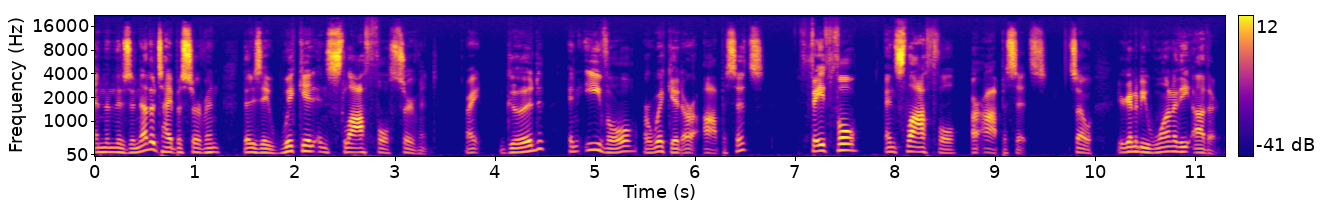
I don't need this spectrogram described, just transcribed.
and then there's another type of servant that is a wicked and slothful servant. Right? Good and evil or wicked are opposites. Faithful and slothful are opposites. So you're going to be one or the other.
